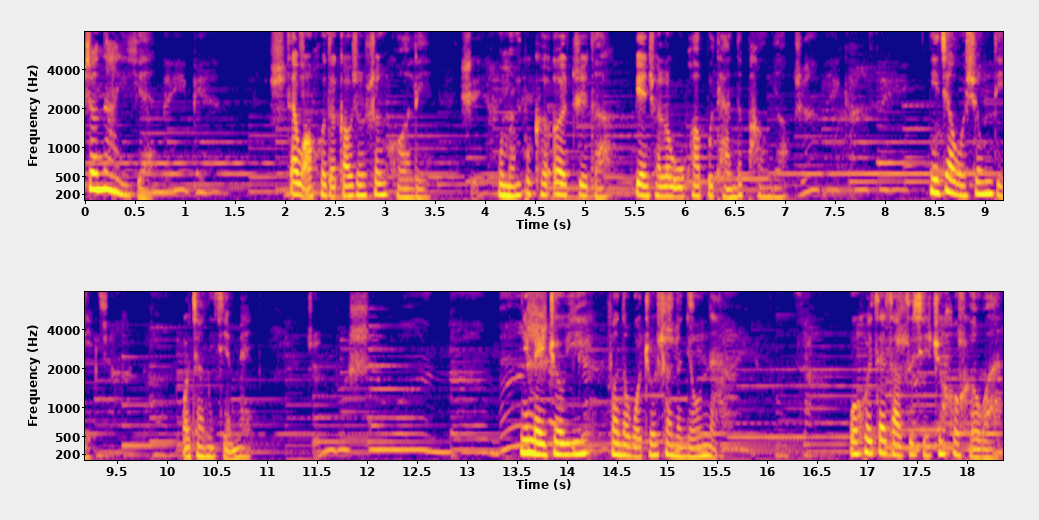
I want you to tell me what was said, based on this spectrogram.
就那一眼，在往后的高中生活里，我们不可遏制的变成了无话不谈的朋友。你叫我兄弟，我叫你姐妹。你每周一放到我桌上的牛奶，我会在早自习之后喝完，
